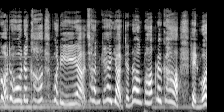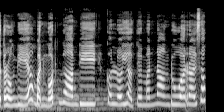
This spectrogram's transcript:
ขอโทษนะคะ พอดีอะฉันแค่อยากจะนั่งพักนะคะ เห็นว่าตรงนี้มันงดงามดี ก็เลยอยากจะมานั่งดูอะไรสัก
